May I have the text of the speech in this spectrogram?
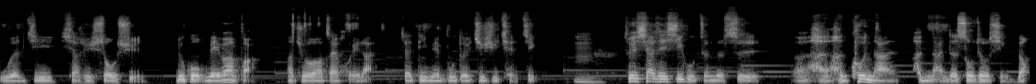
无人机下去搜寻。如果没办法，那就要再回来，在地面部队继续前进。嗯，所以下切溪谷真的是呃很很困难很难的搜救行动。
